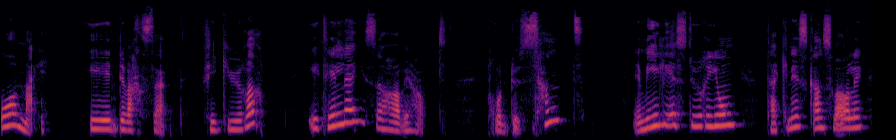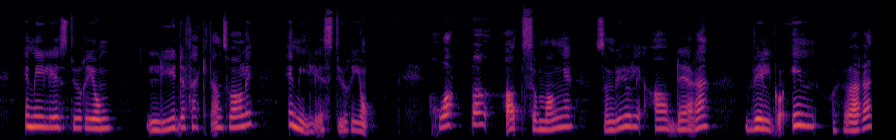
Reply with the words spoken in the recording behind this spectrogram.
Og meg i diverse figurer. I tillegg så har vi hatt produsent Emilie Sture Jung, teknisk ansvarlig Emilie Sture Jung, lydeffektansvarlig Emilie Sture Jung. Håper at så mange som mulig av dere vil gå inn og høre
